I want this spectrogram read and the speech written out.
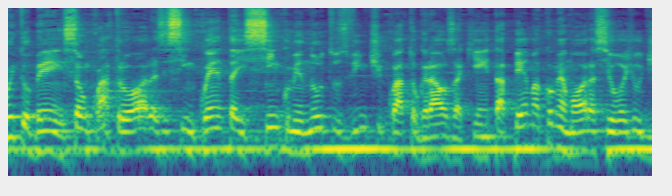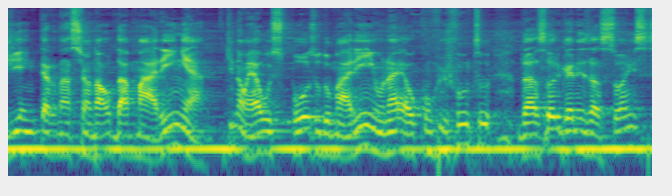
Muito bem, são 4 horas e 55 minutos, 24 graus aqui em Itapema. Comemora-se hoje o Dia Internacional da Marinha, que não é o esposo do marinho, né? É o conjunto das organizações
